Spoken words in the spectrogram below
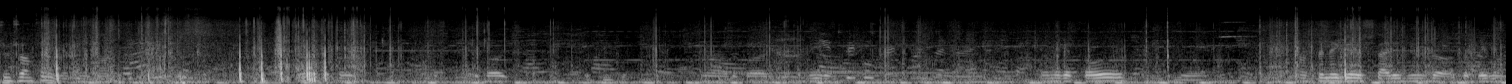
Dude, so I'm finna get these, man. Me get those. I'm finna get excited to the, the big one.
